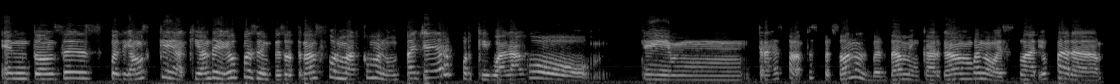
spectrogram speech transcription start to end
Entonces, pues digamos que aquí donde vivo pues se empezó a transformar como en un taller porque igual hago eh, trajes para otras personas, ¿verdad? Me encargan, bueno, vestuario para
